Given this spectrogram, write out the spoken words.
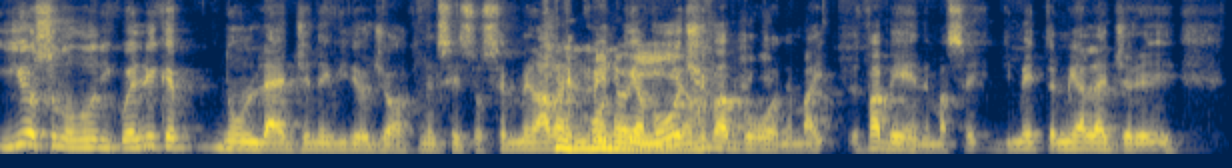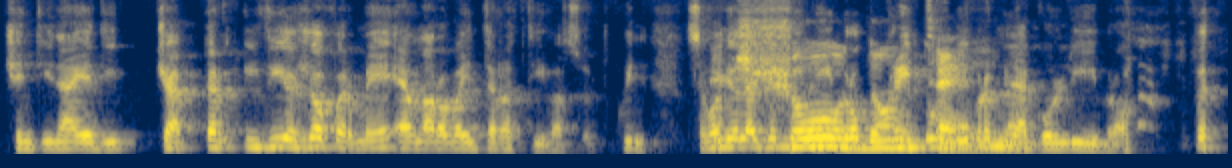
io sono uno di quelli che non legge nei videogiochi, nel senso se me la racconti a voce va bene, ma, va bene, ma se di mettermi a leggere centinaia di... cioè per, il videogioco per me è una roba interattiva, quindi se voglio leggere un libro, prendo tell. un libro e mi leggo un libro.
